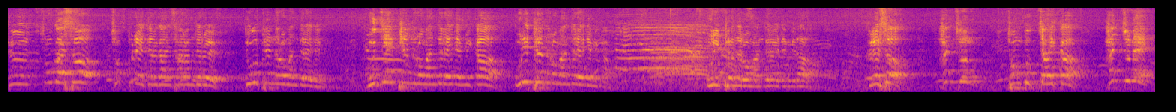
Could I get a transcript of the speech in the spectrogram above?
그 속아서 촛불에 들어간 사람들을 누구 편으로 만들어야 됩니까? 문재인 편으로 만들어야 됩니까? 우리 편으로 만들어야 됩니까? 우리 편으로 만들어야 됩니다. 그래서 한줌 종북자익과 한줌의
